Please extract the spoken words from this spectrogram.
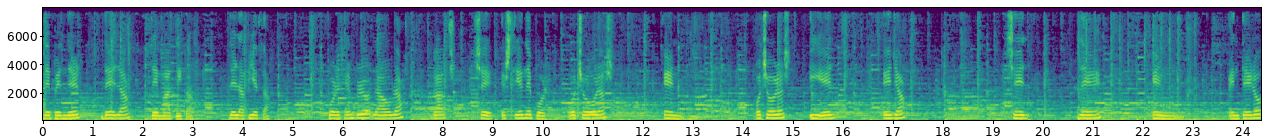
depender de la temática de la pieza. Por ejemplo, la obra Gats se extiende por 8 horas en ocho horas y él, ella se lee en entero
